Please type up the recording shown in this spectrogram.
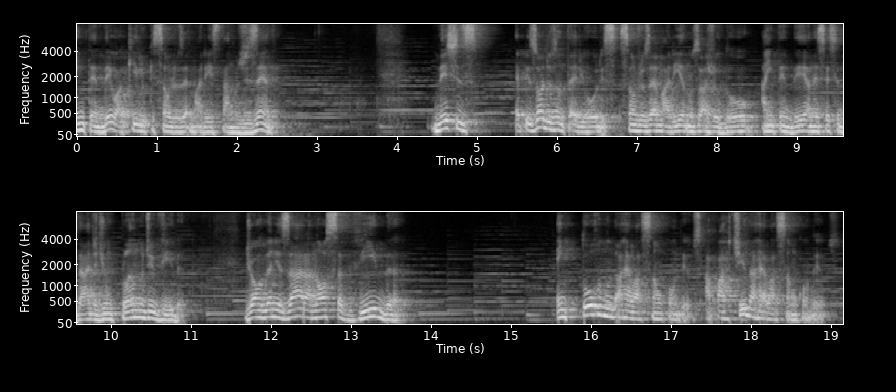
entendeu aquilo que São José Maria está nos dizendo? Nestes episódios anteriores, São José Maria nos ajudou a entender a necessidade de um plano de vida, de organizar a nossa vida em torno da relação com Deus, a partir da relação com Deus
